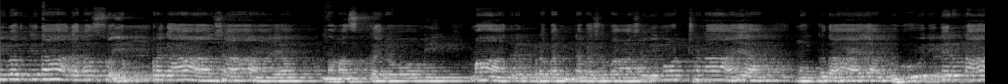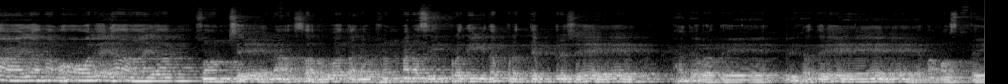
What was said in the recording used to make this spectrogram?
വിവർജിതാഗമ സ്വയം പ്രകാശായ നമസ്കരോമി മാതൃപ്രപന്ന പശുപാശ വിമോക്ഷണായ മുക്തായ ഭൂരികരുണായ നമോലയായ സ്വാംശേന സർവതനുഭൃൻ മനസി പ്രതീത പ്രത്യദൃശേ ഭഗവതേ ബൃഹതേ നമസ്തേ.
